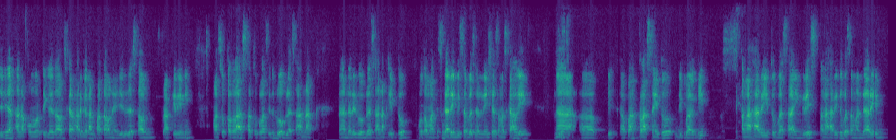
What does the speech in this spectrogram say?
Jadi an- anak umur 3 tahun sekarang harga kan 4 tahun ya. Jadi udah setahun terakhir ini masuk kelas, satu kelas itu 12 anak. Nah, dari 12 anak itu otomatis nggak ada yang bisa bahasa Indonesia sama sekali. Nah, eh, di- apa kelasnya itu dibagi setengah hari itu bahasa Inggris, setengah hari itu bahasa Mandarin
